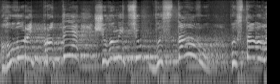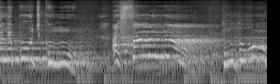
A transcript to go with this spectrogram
говорить про те, що вони цю виставу поставили не будь-кому, а саме нам, трудовому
